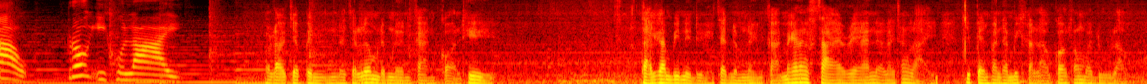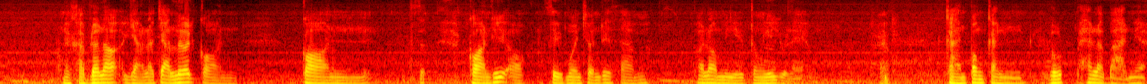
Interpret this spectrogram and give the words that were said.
2009 โรคอีโคไลเราจะเป็นเราจะเริ่มดำเนินการก่อนที่สายการบินอื่นๆจะดำเนินการแม้กระทั่งสายแรนอะไรทั้งหลายที่เป็นพันธมิตรกับเราก็ต้องมาดูเรานะครับ แล้วเราอย่างเราจะเลิศก่อนก่อนก่อนที่ออก สื่อมวลชนด้วยซ้ำเพราะเรามีตรงนี้อยู่แล้วครับการป้องกันโรคแพร่ระบาดเนี่ย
